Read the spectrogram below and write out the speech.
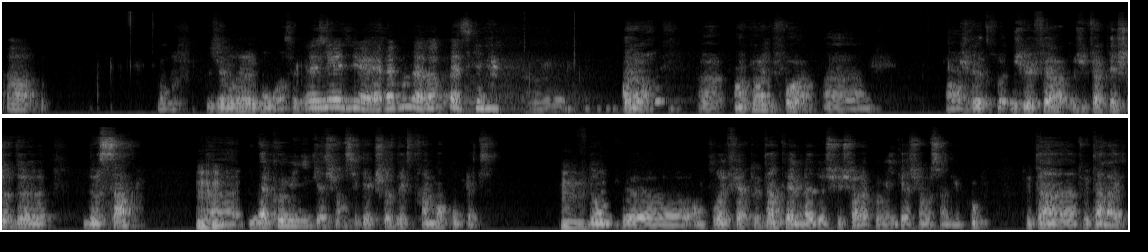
Alors, bon. J'aimerais répondre à cette Vas-y, question. vas-y, euh, réponds d'abord parce que. Euh, alors, euh, encore une fois, euh, alors je vais être, je vais faire, je vais faire quelque chose de, de simple. Mhm. Euh, la communication, c'est quelque chose d'extrêmement complexe. Mhm. Donc, euh, on pourrait faire tout un thème là-dessus sur la communication au sein du couple, tout un, tout un live.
